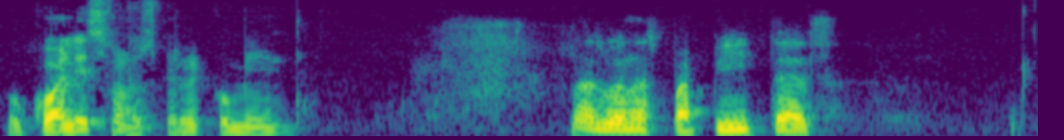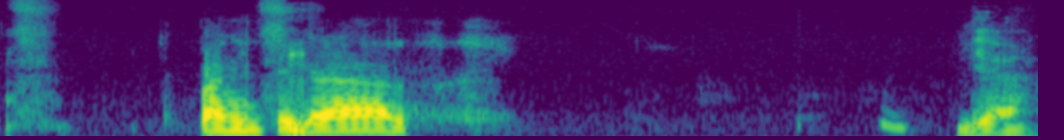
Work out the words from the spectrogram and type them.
¿O cuáles son los que recomiendas? Unas buenas papitas, pan integral. Ya.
